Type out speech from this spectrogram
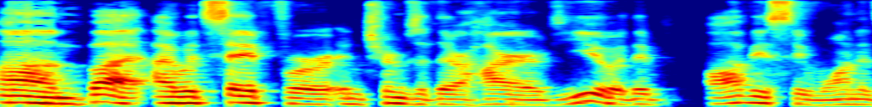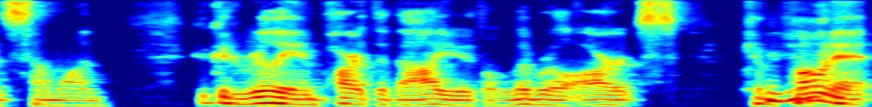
Um, but I would say for in terms of their higher view, they obviously wanted someone who could really impart the value of the liberal arts component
